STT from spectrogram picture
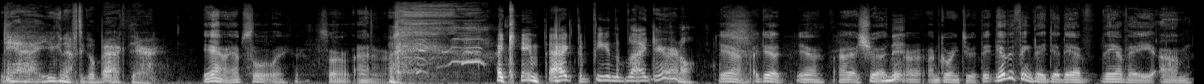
Yeah, you're gonna have to go back there. Yeah, absolutely. So I don't know. I came back to pee in the black urinal. Yeah, I did. Yeah, I, should. Uh, I'm going to. The, the other thing they did, they have they have a um,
